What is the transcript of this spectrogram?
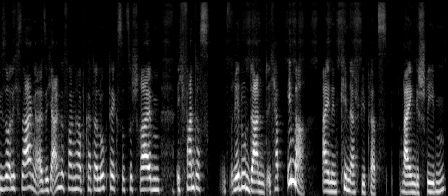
wie soll ich sagen, als ich angefangen habe, Katalogtexte zu schreiben, ich fand das redundant. Ich habe immer einen Kinderspielplatz reingeschrieben,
